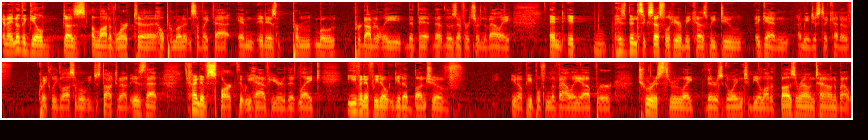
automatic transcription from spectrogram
and I know the guild does a lot of work to help promote it and stuff like that, and it is predominantly that, they, that those efforts are in the valley, and it has been successful here because we do again. I mean, just to kind of quickly gloss over what we just talked about is that kind of spark that we have here that like even if we don't get a bunch of you know people from the valley up or tourists through like there's going to be a lot of buzz around town about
